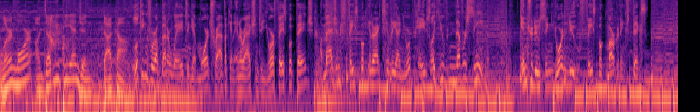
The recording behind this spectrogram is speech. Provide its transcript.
Learn more on WPEngine.com. Looking for a better way to get more traffic and interaction to your Facebook page? Imagine Facebook interactivity on your page like you've never seen. Introducing your new Facebook marketing fix.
